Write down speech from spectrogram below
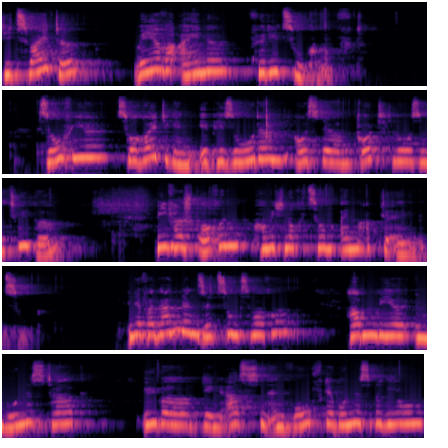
die zweite wäre eine für die Zukunft. So viel zur heutigen Episode aus der gottlosen Type. Wie versprochen, komme ich noch zu einem aktuellen Bezug. In der vergangenen Sitzungswoche haben wir im Bundestag über den ersten Entwurf der Bundesregierung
